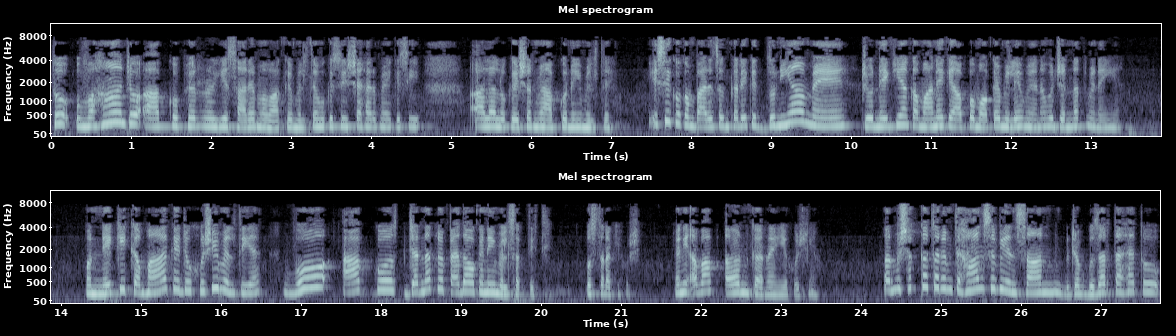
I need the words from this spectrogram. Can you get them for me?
تو وہاں جو آپ کو پھر یہ سارے مواقع ملتے ہیں، وہ کسی شہر میں، کسی اعلی لوکیشن میں آپ کو نہیں ملتے۔ اسی کو کمپیرزن کرے کہ دنیا میں جو نیکیاں کمانے کے آپ کو موقع ملے ہوئے ہیں نا، وہ جنت میں نہیں ہے اور نیکی کما کے جو خوشی ملتی ہے، وہ آپ کو جنت میں پیدا ہو کے نہیں مل سکتی تھی۔ اس طرح کی خوشی۔ یعنی اب آپ ارن کر رہے ہیں یہ خوشیاں۔ اور مشقت اور امتحان سے بھی انسان جب گزرتا ہے تو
